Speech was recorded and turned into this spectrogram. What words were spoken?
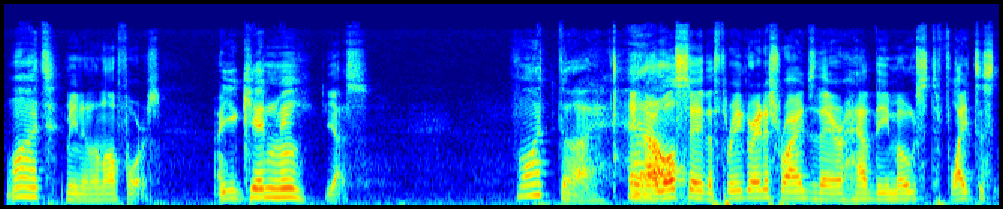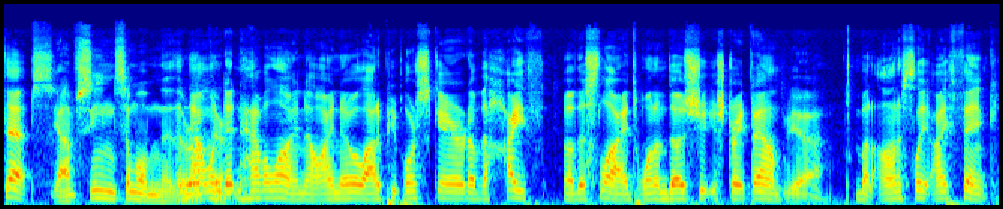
What? meaning on all fours. Are you kidding me? Yes. What the hell? And I will say the three greatest rides there have the most flights of steps. yeah, I've seen some of them that and that one there. didn't have a line. Now I know a lot of people are scared of the height of the slides. One of them does shoot you straight down. Yeah. But honestly, I think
